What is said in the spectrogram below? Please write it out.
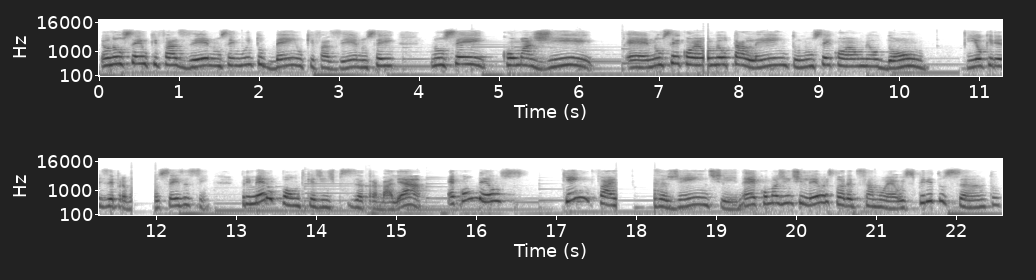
Eu não sei o que fazer, não sei muito bem o que fazer, não sei, não sei como agir, é, não sei qual é o meu talento, não sei qual é o meu dom. E eu queria dizer para vocês assim: primeiro ponto que a gente precisa trabalhar é com Deus. Quem faz a gente, né? Como a gente leu a história de Samuel, o Espírito Santo,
